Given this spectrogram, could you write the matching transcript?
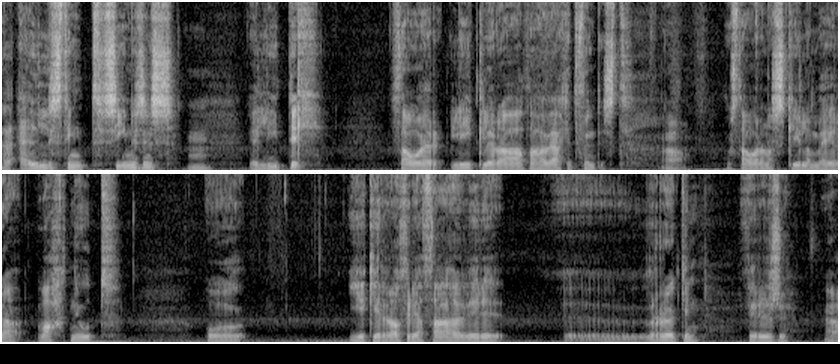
eðlistingt sínisins mhm, er lítill þá er líklega að það hafi ekkert fundist Þú veist, þá er hann að skila meira vatni út og ég gerir á fyrir að það hafi verið uh, rökin fyrir þessu já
